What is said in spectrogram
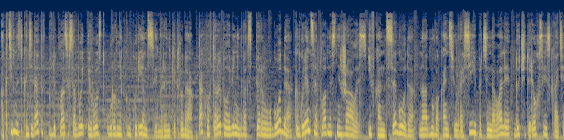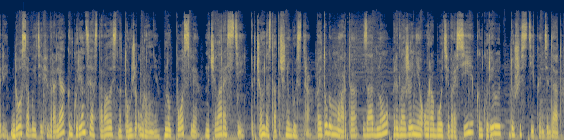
Активность кандидатов повлекла за собой и рост уровня конкуренции на рынке труда. Так, во второй половине 2021 года конкуренция плавно снижалась, и в конце года на одну вакансию в России претендовали до четырех соискателей. До событий февраля конкуренция оставалась на том же уровне, но после начала расти, причем достаточно быстро. По итогам марта за одно предложение о работе в России конкурируют до шести кандидатов.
